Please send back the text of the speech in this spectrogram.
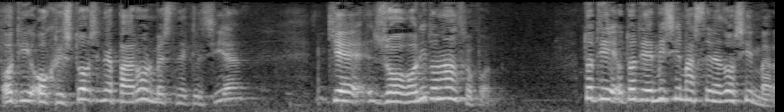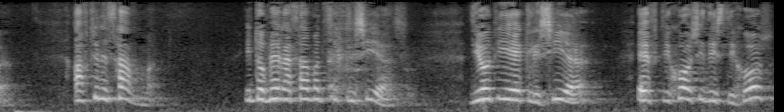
Ότι ο Χριστός είναι παρόν μέσα στην Εκκλησία και ζωογονεί τον άνθρωπο. Τότε, τότε εμείς είμαστε εδώ σήμερα. Αυτό είναι θαύμα. Είναι το μέγα θαύμα της Εκκλησίας. Διότι η Εκκλησία ευτυχώς ή δυστυχώς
